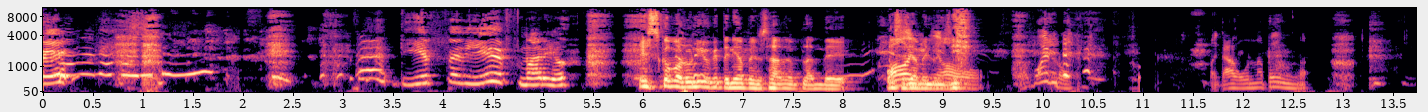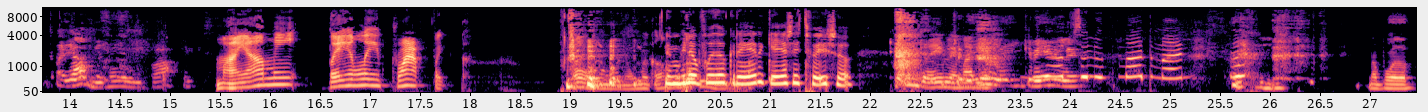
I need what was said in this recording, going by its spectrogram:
Creer. 10 de 10, Mario. Es como lo único que tenía pensado en plan de... Eso se llama Coño. Luigi. Bueno. Me cago en la pinga. Miami, holy traffic. Miami Daily Traffic. Me cago No me lo puedo creer que hayas hecho eso. Increíble, Mario. Increíble, increíble. Madman. No puedo.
